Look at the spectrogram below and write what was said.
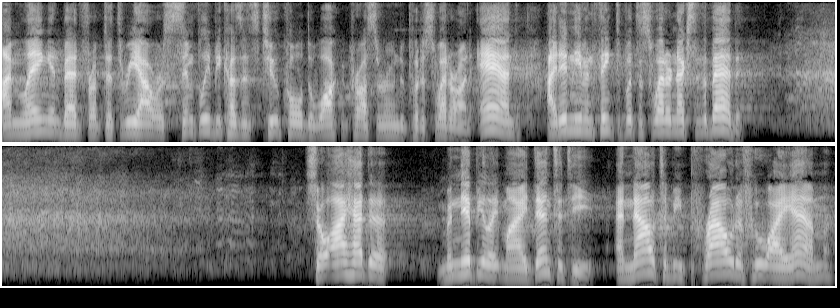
I'm laying in bed for up to three hours simply because it's too cold to walk across the room to put a sweater on. And I didn't even think to put the sweater next to the bed. so I had to manipulate my identity and now, to be proud of who I am,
